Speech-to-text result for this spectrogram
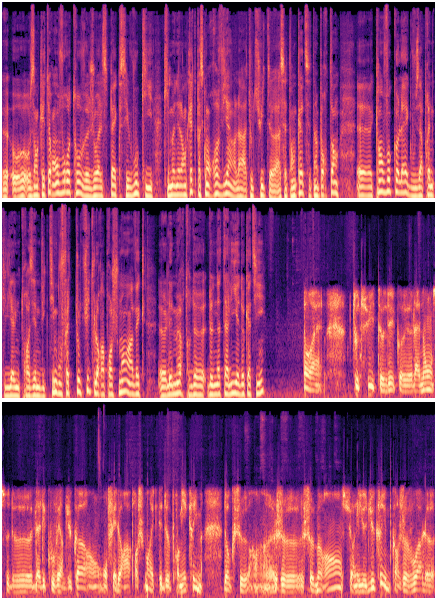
euh, aux, enquêteurs. On vous retrouve, Joël Speck, c'est vous qui, qui menez l'enquête parce qu'on revient là tout de suite euh, à cette enquête, c'est important. Euh, quand vos collègues vous apprennent qu'il y a une troisième victime, vous faites tout de suite le rapprochement avec les meurtres de, de Nathalie et de Cathy? Ouais tout de suite, dès que l'annonce de, la découverte du corps, on, fait le rapprochement avec les deux premiers crimes. Donc je, je, je me rends sur les lieux du crime. Quand je vois le,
